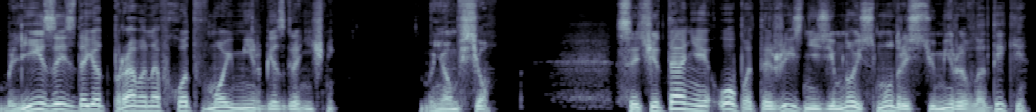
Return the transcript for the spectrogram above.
Близость дает право на вход в мой мир безграничный. В нем все. Сочетание опыта жизни земной с мудростью мира владыки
